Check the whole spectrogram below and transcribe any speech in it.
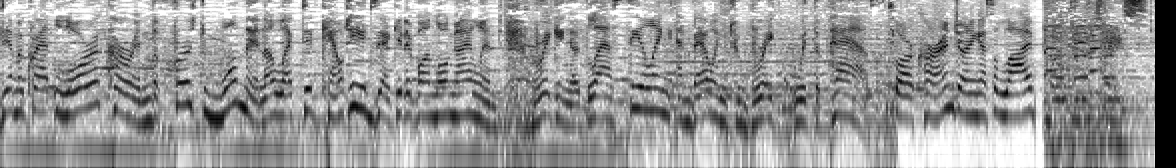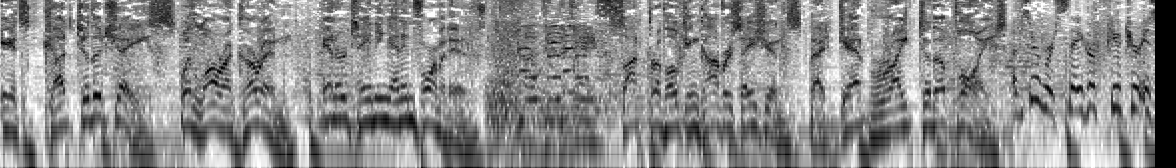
Democrat Laura Curran, the first woman elected county executive on Long Island, breaking a glass ceiling and vowing to break with the past. Laura Curran joining us live. It's Cut to the Chase with Laura Curran. Entertaining and informative. Thought-provoking conversations that get right to the point. Observers say her future is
